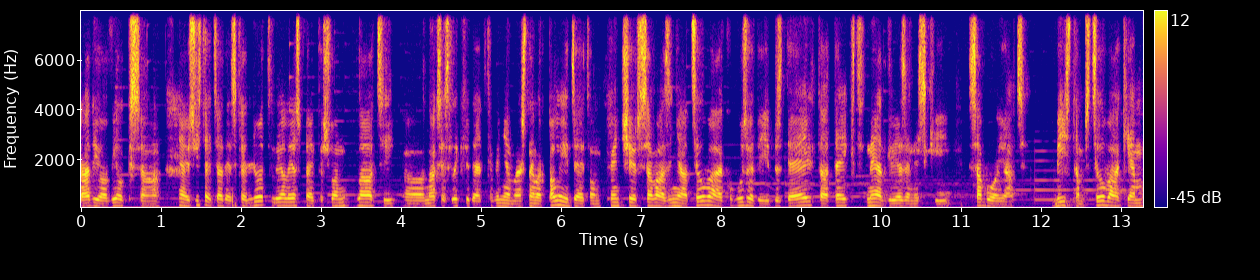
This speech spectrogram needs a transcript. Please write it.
Radio Vilks. Jā, jūs izteicāties, ka ļoti liela iespēja, ka šo lāci nāksies likvidēt, ka viņam vairs nevar palīdzēt, viņš ir savā ziņā cilvēku uzvedības dēļ, tā teikt, neatgriezeniski sabojāts bīstams cilvēkiem,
